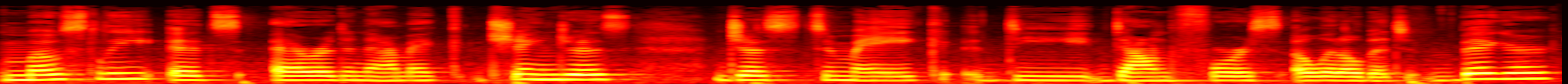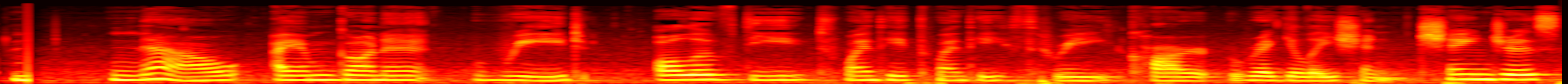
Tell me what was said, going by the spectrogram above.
Mostly it's aerodynamic changes just to make the downforce a little bit bigger. Now I am gonna read all of the 2023 car regulation changes.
